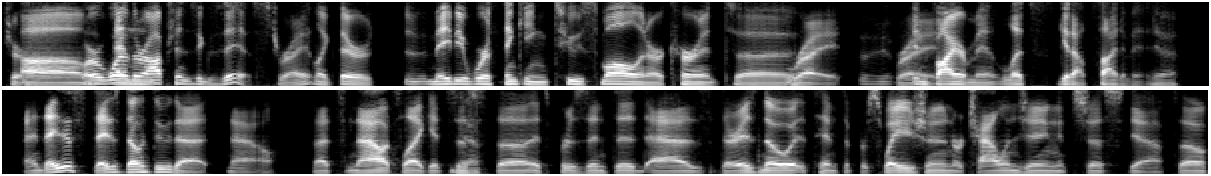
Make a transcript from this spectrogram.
sure. Um, or what other options exist, right? Like they're maybe we're thinking too small in our current uh, Right. right. environment. Let's get outside of it. Yeah. and they just they just don't do that now that's now it's like it's Yeah. just uh it's presented as there is no attempt at persuasion or challenging it's just yeah so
